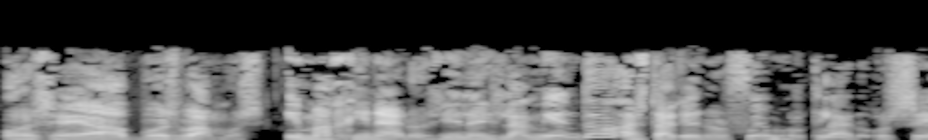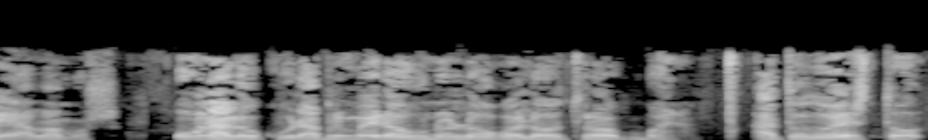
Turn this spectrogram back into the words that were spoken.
O sea, pues vamos, imaginaros, y en aislamiento hasta que nos fuimos, claro. O sea, vamos, una locura. Primero uno, luego el otro. Bueno, a todo esto,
